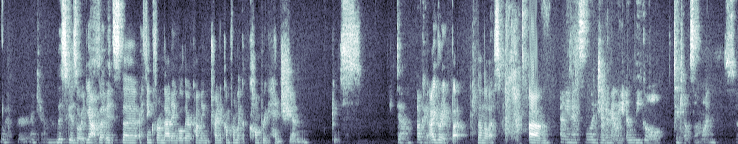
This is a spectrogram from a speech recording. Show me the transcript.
whatever. I can't remember. The schizoid, yeah, but it's the I think from that angle they're coming trying to come from like a comprehension piece. Dumb. Okay. I agree, but nonetheless. Um, I mean, it's legitimately illegal to kill someone. So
